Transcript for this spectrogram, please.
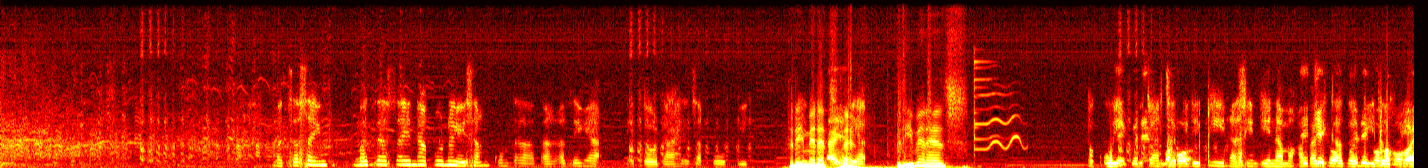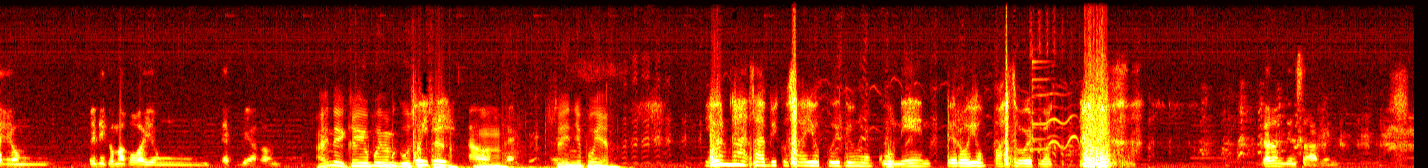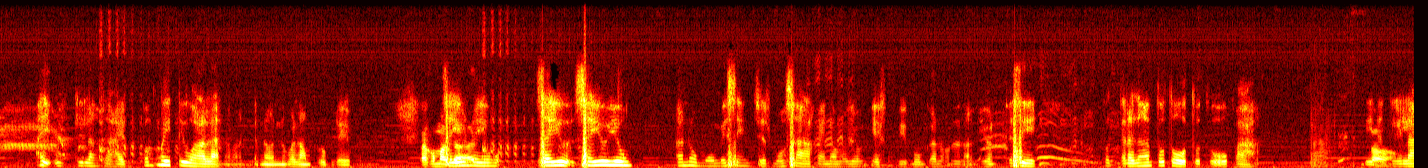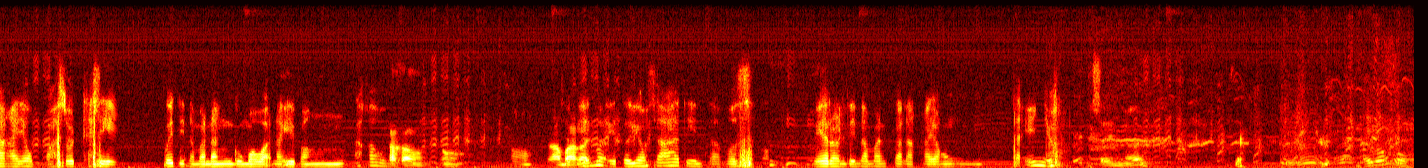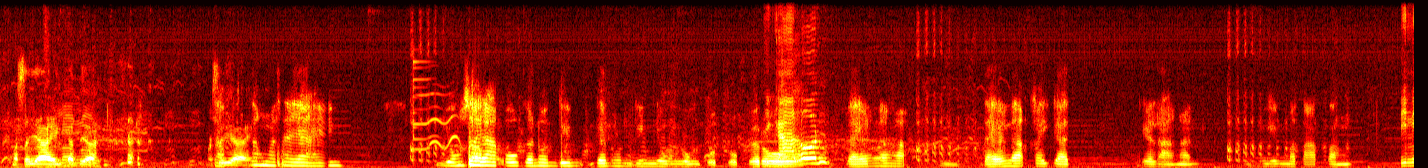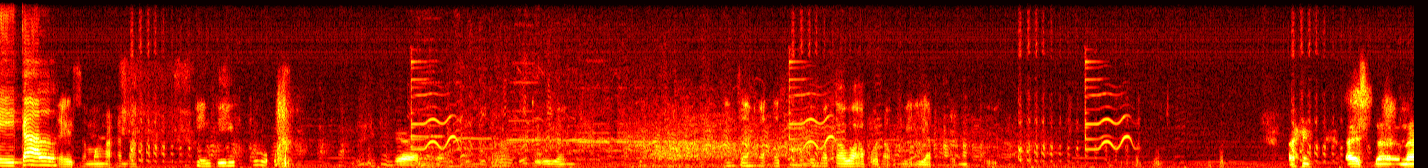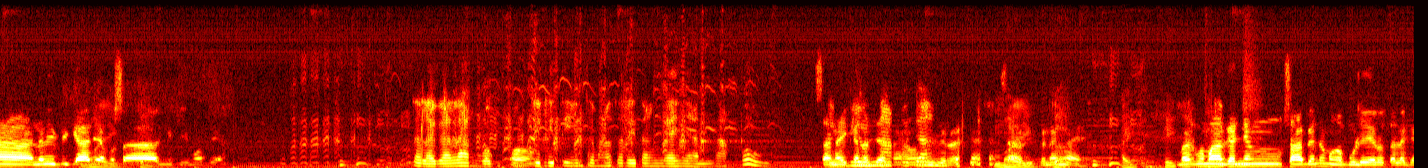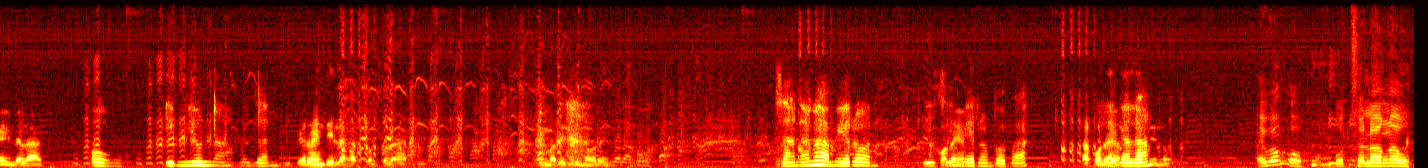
Magsasign, magsasign ako ng isang kontrata kasi nga ito dahil sa COVID. 3 minutes left. Kaya 3 minutes. pag uwi ko ko sa Pilipinas, hindi na makabalik ko, agad pwede ko dito. makuha yung pwede ko makuha yung FB account. Ay, hindi. Kayo po yung mag-usap, Pwede. sir. Ah, Hmm. okay. Sa inyo po yan. yun nga, sabi ko sa'yo, pwede mong kunin. Pero yung password, wag. Ganon din sa akin. Ay, okay lang sa akin. Pag may tiwala naman, ganun, walang problema. Ako mag Sa'yo na yung, sa'yo, sa'yo yung, ano mo, messenger mo sa akin naman yung FB mo, ganun lang yun. Kasi, pag talagang totoo, totoo ka, hindi na Oo. kailangan yung password kasi pwede naman nang gumawa ng ibang account. account. Oh. Oo. Tama. Sabihin mo, ito yung sa atin. Tapos, meron din naman pala kayong sa inyo. sa inyo. eh. Masayahin ka Salamat. tiya. Dapat Masayahin. lang masayahin. Yung saya ko, ganun din, ganun din yung lungkot ko. Pero, dahil nga, Hmm. dahil nga kay God, kailangan maging matapang Tinikal. dahil sa mga anak. Hindi po. Kaya, Totoo yan. Minsan nga tumatawa ako na umiiyak. Ganun po. ayos na, na nabibigyan niya ako sa ngiti mo. Talaga lang, wag Oo. mong tinitingin sa mga salitang ganyan. Ako, Sanay ka na Immune dyan. na ako ah, dyan. Sabi ko na nga eh. I hate Mag, mga ganyang sabi ano, mga bulero talaga yung lalaki. oh, immune na ako dyan. Pero hindi lahat, wag ko lahat. May maritino rin. Sana nga meron. DJ, Ako na yun. meron ba ba? Ako na Talaga lang? maritino. Ewan ko. Umbot sa langaw.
